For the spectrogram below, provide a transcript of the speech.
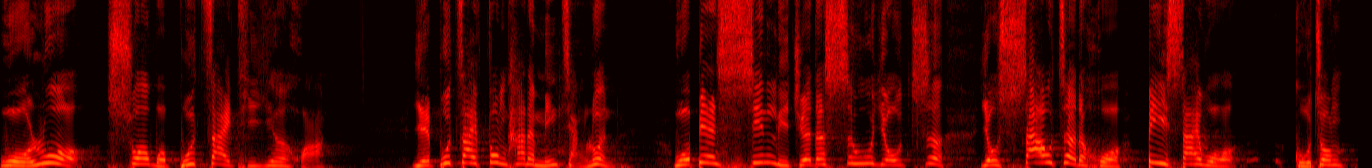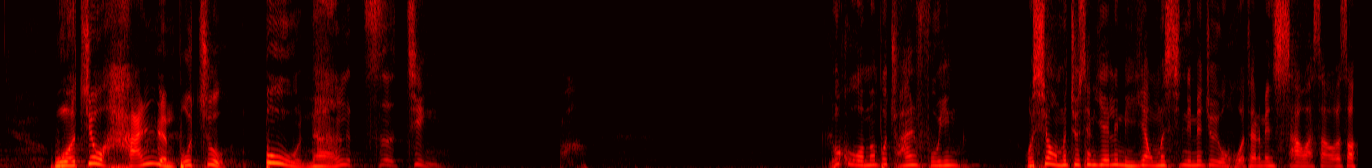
我若说我不再提耶和华，也不再奉他的名讲论，我便心里觉得似乎有这有烧着的火，必塞我骨中。”我就含忍不住，不能自禁。如果我们不传福音，我希望我们就像耶利米一样，我们心里面就有火在那边烧啊烧啊烧，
